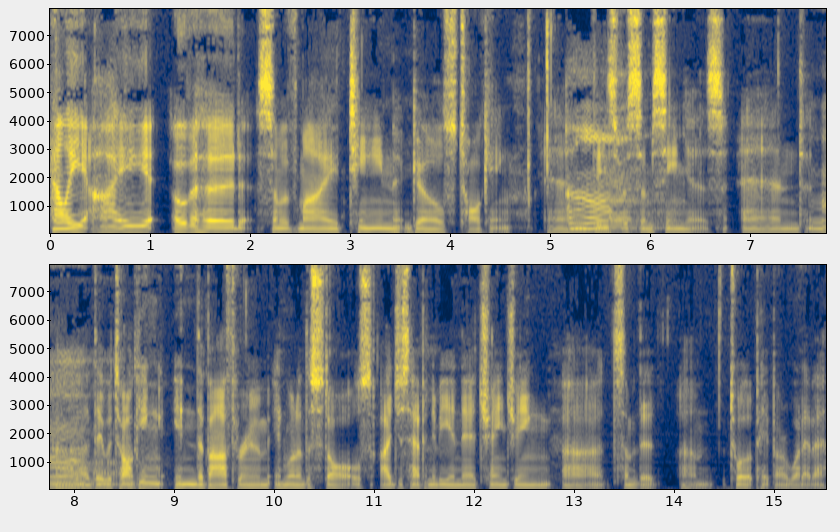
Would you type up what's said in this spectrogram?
Hallie, I overheard some of my teen girls talking, and these Oh. were some seniors, and uh, they were talking in the bathroom in one of the stalls. I just happened to be in there changing uh, some of the um, toilet paper or whatever.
